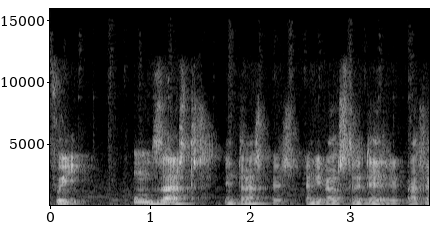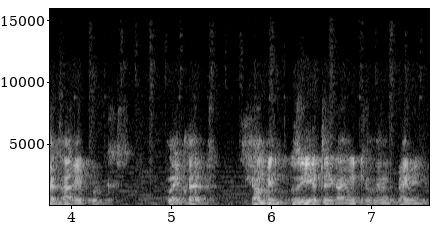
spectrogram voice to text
Foi um desastre, entre aspas, a nível de estratégia para a Ferrari, porque Leclerc realmente poderia ter ganho aquele grande prémio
